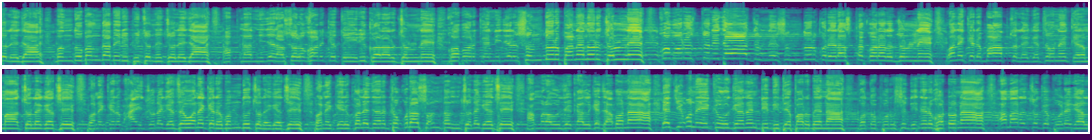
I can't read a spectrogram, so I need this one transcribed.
চলে যায়, বন্ধু বান্ধবের পিছনে চলে যায়। আপনার নিজের আসল ঘরকে তৈরি করার জন্যে, কবরকে নিজের সুন্দর বানানোর জন্যে, কবরস্থানে যাওয়ার জন্য, সুন্দর করে রাস্তা করার জন্যে। অনেকের বাপ চলে গেছে, অনেকের মা চলে গেছে, অনেকের ভাই চলে গেছে, অনেকের বন্ধু চলে গেছে, অনেকের কলেজের টুকরা সন্তান চলে গেছে। আমরাও যে কালকে যাব না, এ জীবনে কেউ গ্যারান্টি দিতে পারবে না। গত পরশু দিনের ঘটনা আমার চোখে পড়ে গেল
